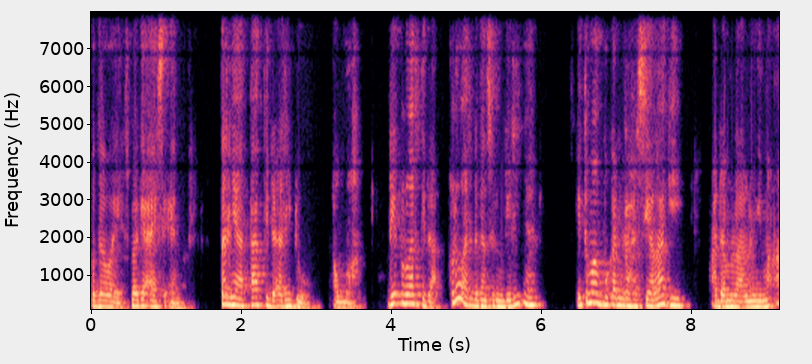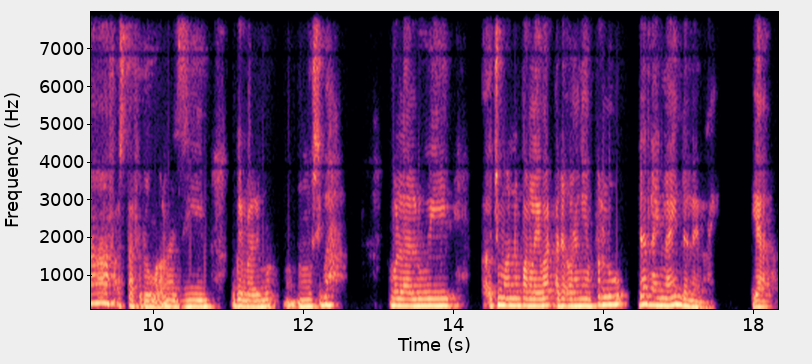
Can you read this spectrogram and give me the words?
pegawai, sebagai ASN. Ternyata tidak ridho Allah. Dia keluar tidak? Keluar dengan sendirinya. Itu mah bukan rahasia lagi. Ada melalui maaf, astagfirullahaladzim, mungkin melalui musibah, melalui uh, cuma numpang lewat ada orang yang perlu, dan lain-lain, dan lain-lain. Ya,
